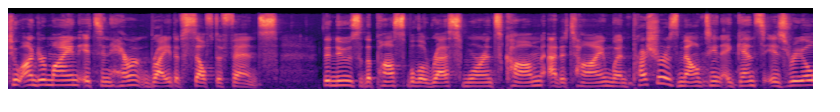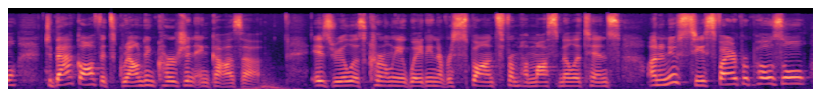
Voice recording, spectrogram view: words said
to undermine its inherent right of self defense. The news of the possible arrest warrants come at a time when pressure is mounting against Israel to back off its ground incursion in Gaza. Israel is currently awaiting a response from Hamas militants on a new ceasefire proposal,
